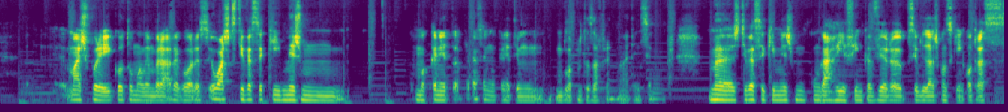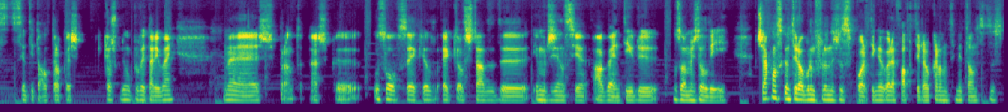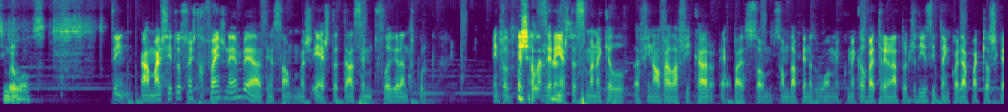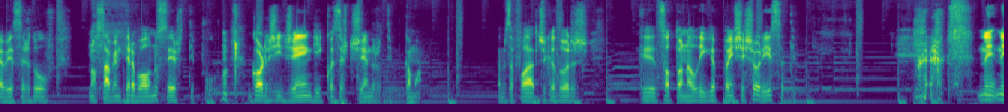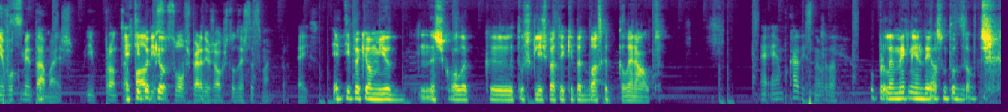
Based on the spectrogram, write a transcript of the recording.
Mais por aí que eu estou-me a lembrar agora. Eu acho que se tivesse aqui mesmo com uma caneta, por acaso tenho uma caneta e um, um bloco de notas à frente, não é? Tenho sempre. Mas estivesse aqui mesmo com garra e afinco a ver a possibilidade de conseguir encontrar cento e tal trocas que eles podiam aproveitar e bem. Mas pronto, acho que os Wolves é aquele, é aquele estado de emergência. Alguém tire os homens dali. Já conseguiram tirar o Bruno Fernandes do Sporting, agora falta tirar o Carl Anthony Towns dos Timberwolves. Sim, há mais situações de reféns na NBA, atenção, mas esta está a ser muito flagrante porque então depois de dizerem esta semana que ele afinal vai lá ficar, é pá, só, só me dá pena do homem, como é que ele vai treinar todos os dias e tem que olhar para aqueles cabeças de ovo não sabem meter a bola no cesto, tipo Gorgie Jeng e coisas do género, tipo, come on. Estamos a falar de jogadores que só estão na liga para encher chouriça, tipo. nem, nem vou comentar mais. E pronto, É tipo disso, aquele- o Wolves perde os jogos todos esta semana. É isso. É tipo aquele miúdo na escola que tu escolhias para a tua equipa de basquete porque ele era alto. É, é um bocado isso, na verdade. O problema é que na NBA eles são todos altos.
